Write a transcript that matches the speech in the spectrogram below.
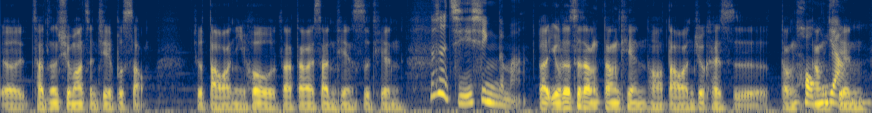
呃产生荨麻疹其实不少。就打完以后，大大概三天四天，那是急性的嘛？呃，有的是当当天哈，打完就开始当当天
